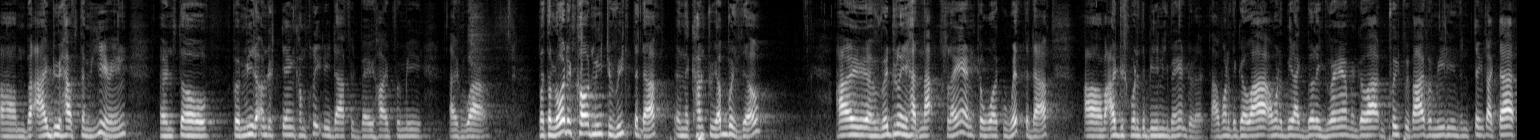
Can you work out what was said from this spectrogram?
um, but I do have some hearing. And so for me to understand completely deaf is very hard for me as well. But the Lord has called me to reach the deaf in the country of Brazil. I originally had not planned to work with the deaf. Um, I just wanted to be an evangelist. I wanted to go out. I wanted to be like Billy Graham and go out and preach revival meetings and things like that.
